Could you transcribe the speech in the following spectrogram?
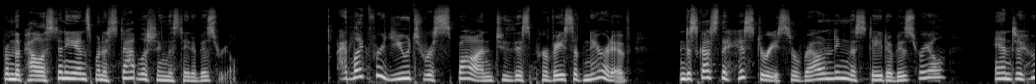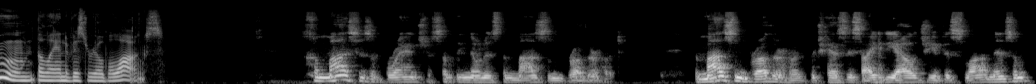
from the Palestinians when establishing the State of Israel. I'd like for you to respond to this pervasive narrative and discuss the history surrounding the State of Israel and to whom the land of Israel belongs. Hamas is a branch of something known as the Muslim Brotherhood. The Muslim Brotherhood, which has this ideology of Islamism,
